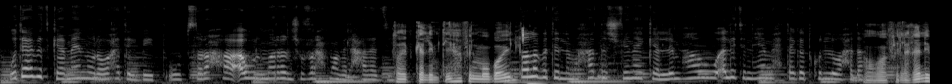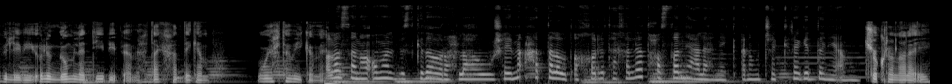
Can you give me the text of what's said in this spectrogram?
وتعبت كمان وروحت البيت. وبصراحة أول مرة نشوف رحمة بالحالة دي. طيب كلمتيها في الموبايل؟ طلبت إن محدش فينا يكلمها وقالت إن هي محتاجة تكون لوحدها. هو في الغالب اللي بيقول الجملة دي بيبقى محتاج حد جنبه. ويحتويه كمان. خلاص أنا هقوم ألبس كده وأروح لها وشيماء حتى لو اتأخرت هخليها تحصلني على هناك. أنا متشكرة جدا يا امل شكرا على إيه؟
